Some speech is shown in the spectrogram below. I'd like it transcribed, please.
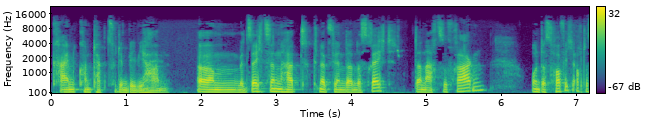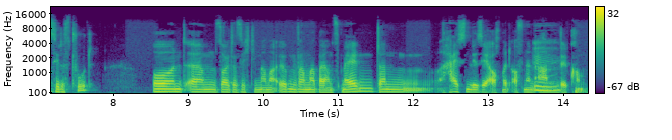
keinen Kontakt zu dem Baby haben. Ähm, mit 16 hat Knöpfchen dann das Recht, danach zu fragen. Und das hoffe ich auch, dass sie das tut. Und ähm, sollte sich die Mama irgendwann mal bei uns melden, dann heißen wir sie auch mit offenen Armen mhm. willkommen.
